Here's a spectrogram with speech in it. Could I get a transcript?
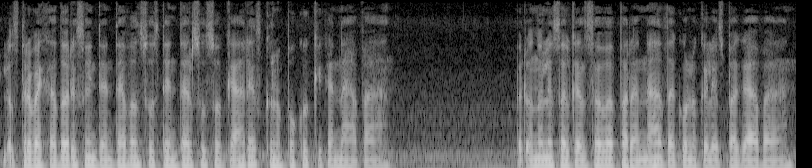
Los trabajadores intentaban sustentar sus hogares con lo poco que ganaban, pero no les alcanzaba para nada con lo que les pagaban.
